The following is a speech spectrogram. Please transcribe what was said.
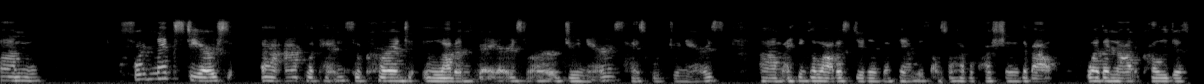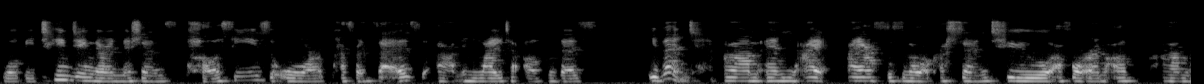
Um, for next year's uh, applicants, so current 11th graders or juniors, high school juniors, um, I think a lot of students and families also have questions about whether or not colleges will be changing their admissions policies or preferences um, in light of this event. Um, and I, I asked a similar question to a forum of um,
